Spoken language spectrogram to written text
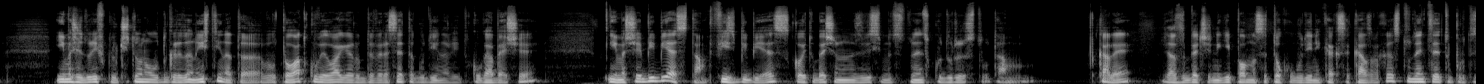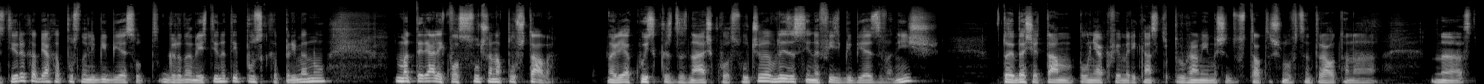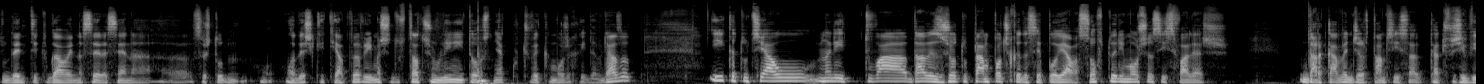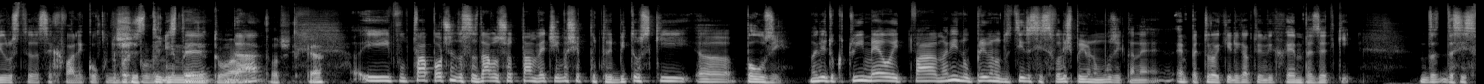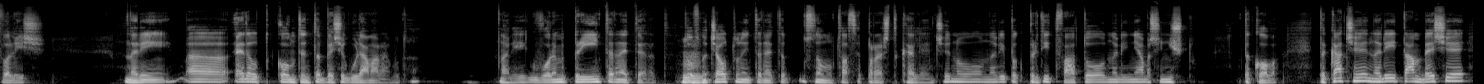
Имаше дори включително от града на истината, от Палатковия лагер от 90-та година, или кога беше, имаше BBS там, ФИС BBS, който беше на независимото студентско дружество там. Къде? Аз вече не ги помня се толкова години как се казваха. Студентите, ето протестираха, бяха пуснали BBS от града на истината и пускаха, примерно, материали, какво се случва на площада. Нали, ако искаш да знаеш какво се случва, влизаш си на ФИС BBS, звъниш. Той беше там по някакви американски програми, имаше достатъчно в централата на, на студентите тогава и на СРС на също младежкия театър. Имаше достатъчно линии, т.е. няколко човека можеха и да влязат. И като цяло, нали, това даде, защото там почнаха да се появява софтуер и можеш да си сваляш Dark Avenger, там си качваше вирусите да се хвали колко добър Ще програмист Това, да. Точно така. И това почна да създава, защото там вече имаше потребителски а, ползи. Нали, докато имейла и това, нали, но примерно да ти да си свалиш, примерно музика, не, MP3 или както им викаха MPZ-ки, да, да си свалиш. Нали, adult контента беше голяма работа. Нали, говорим при интернет ерата. То в началото на интернета основно това се правеше така ленче, но нали, пък преди това то нали, нямаше нищо такова. Така че нали, там беше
